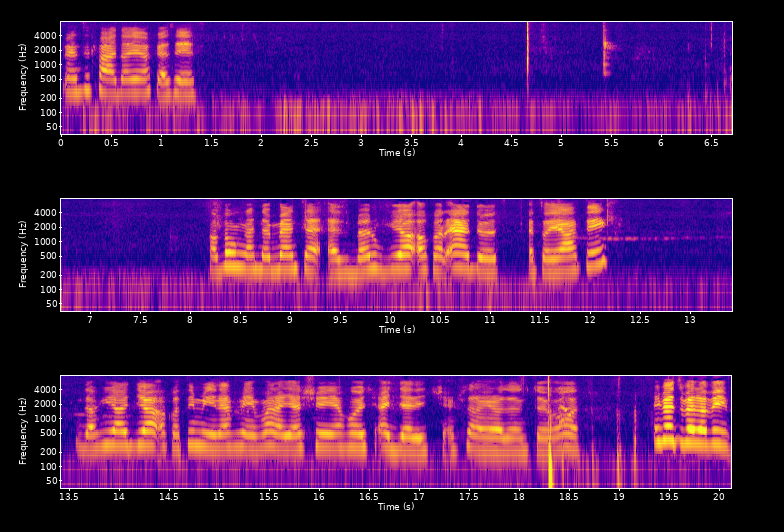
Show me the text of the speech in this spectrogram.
Bence fájdalja a kezét. Ha Bongát nem Bence ezt berúgja, akkor eldőlt ez a játék, de ha kiadja, akkor Timinek még van egy esélye, hogy egyenlítsen, és talán a döntő gól. Egy Vecbe lövi!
